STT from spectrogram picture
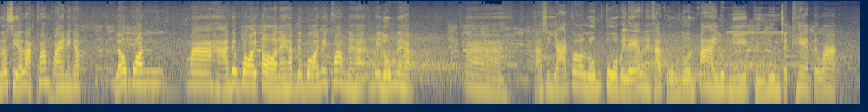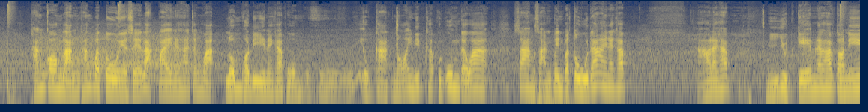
แล้วเสียหลักคว่ำไปนะครับ แล้วบอลมาหาเดอะบอยต่อนะครับเดอะบอยไม่คว่ำนะฮะไม่ล้มนะครับอ่าซิยาสก็ล้มตัวไปแล้วนะครับ ผมโดนป้ายลูกนี้ถึงมุมจะแคบแต่ว่าทั้งกองหลังทั้งประตูเนี่ยเสียหลักไปนะฮะจังหวะล้มพอดีนะครับ ผมโอ้โหโอกาสน้อยนิดครับคุณอุ้มแต่ว่าสร้างสรรค์เป็นประตูได้นะครับ เอาละครับ มีหยุดเกมแล้วครับตอนนี้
